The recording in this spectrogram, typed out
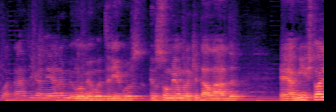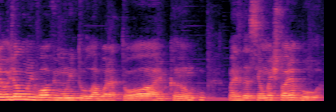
Boa tarde, galera. Meu nome é Rodrigo, eu sou membro aqui da Lada. É, a minha história hoje ela não envolve muito laboratório, campo, mas ainda assim é uma história boa.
